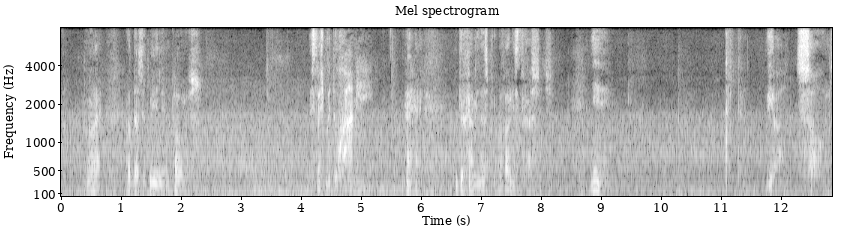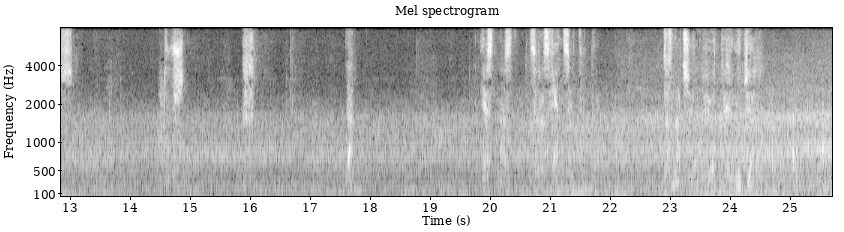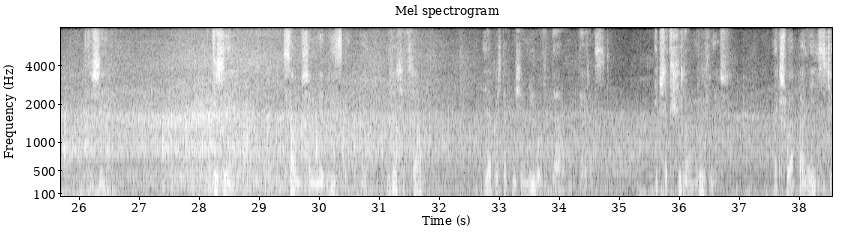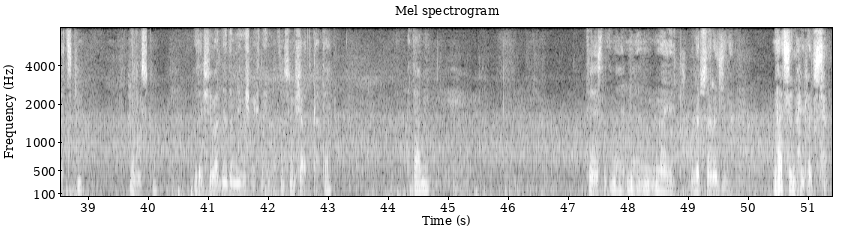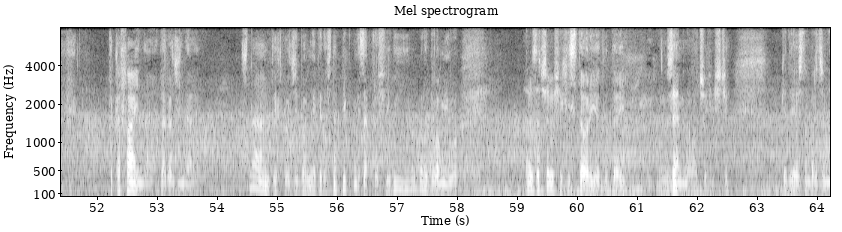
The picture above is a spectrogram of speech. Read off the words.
Right. What does it mean in Polish? Jesteśmy duchami. duchami nas próbowali straszyć. Nie. Kurde. We are souls. Dusze. Tak. Jest nas coraz więcej tutaj. To znaczy, mówię o tych ludziach, którzy, którzy są przy mnie blisko. I wiecie co? Jakoś tak mi się miło wydało teraz. I przed chwilą również. Jak szła pani z dzieckiem na wózku i tak się ładnie do mnie uśmiechnęła. To sąsiadka, tak? A tam to jest naj, naj, najlepsza rodzina. Znaczy najlepsza. Taka fajna ta rodzina. Znam tych ludzi, bo mnie kiedyś na piknik zaprosili i w ogóle było miło. Ale zaczęły się historie tutaj ze mną oczywiście, kiedy ja jestem bardzo niezadowolony.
